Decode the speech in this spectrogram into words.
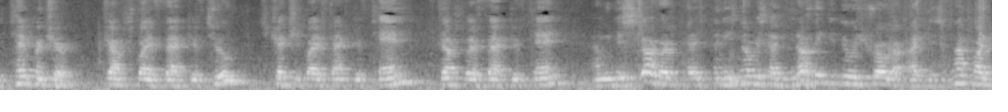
the temperature drops by a factor of 2, stretches by a factor of 10, drops by a factor of 10, and we discover, and these numbers have nothing to do with Schroeder. I, is not my,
